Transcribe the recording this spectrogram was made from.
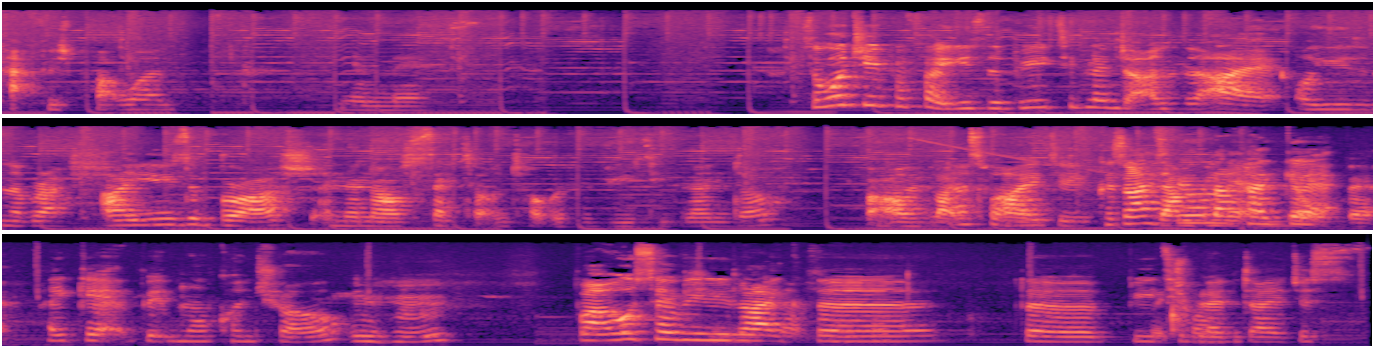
catfish part one. In there. So what do you prefer? Use the beauty blender under the eye or using the brush? I use a brush and then I'll set it on top with a beauty blender. But I'll like That's what I do because I feel like I a get. I get a bit more control. Mm-hmm. But I also really like the the beauty Which one? blender. It just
